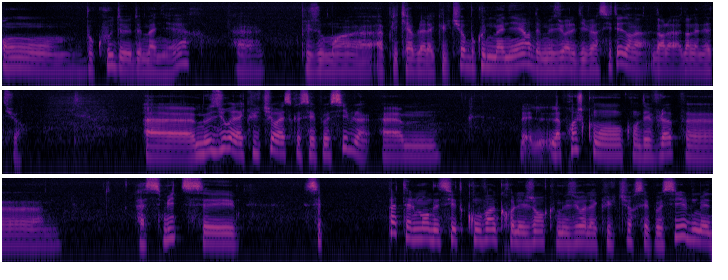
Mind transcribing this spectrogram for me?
ont beaucoup de, manières, euh, plus ou moins euh, applicable à la culture, beaucoup de manières de mesurer la diversité dans la, nature. Euh, mesurer la culture, est-ce que c'est possible? L'approche qu'on développe à Smith, c'est pas tellement d'essayer de convaincre les gens que mesurer la culture c'est possible, mais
